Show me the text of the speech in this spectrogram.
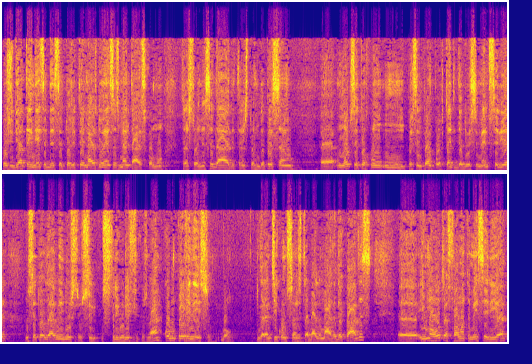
Hoje em dia a tendência desse setor de ter mais doenças mentais, como transtorno de ansiedade, transtorno de depressão. É, um outro setor com um percentual importante de adoecimento seria o setor da agroindústria, os frigoríficos. Né? Como prevenir isso? Bom, garantir condições de trabalho mais adequadas é, e uma outra forma também seria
